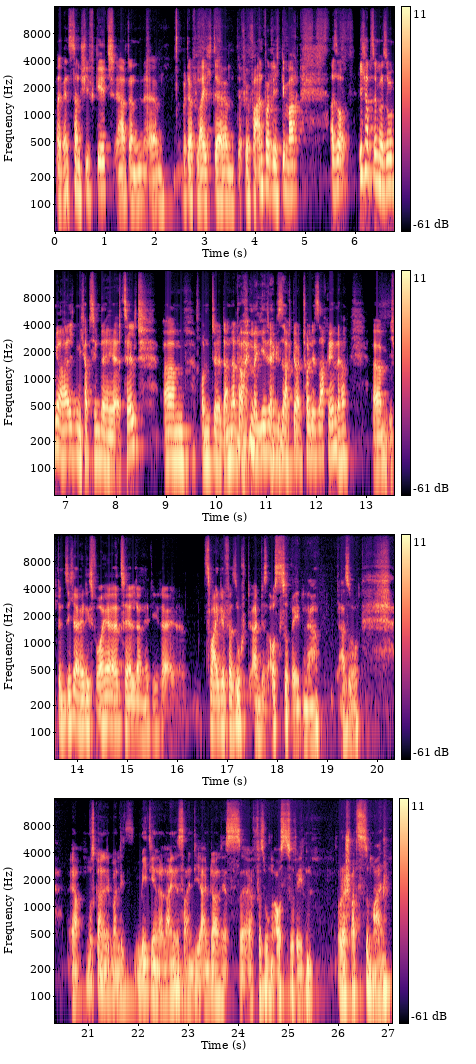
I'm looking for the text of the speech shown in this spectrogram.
weil wenn es dann schief geht, ja, dann ähm, wird er vielleicht äh, dafür verantwortlich gemacht. Also ich habe es immer so gehalten, ich habe es hinterher erzählt ähm, und äh, dann hat auch immer jeder gesagt, ja, tolle Sache. Ne? Ähm, ich bin sicher, hätte ich es vorher erzählt, dann hätte jeder äh, Zweite versucht, einem das auszureden. Ja? Also ja, muss gar nicht mal die Medien alleine sein, die einem da das äh, versuchen auszureden oder schwarz zu malen.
